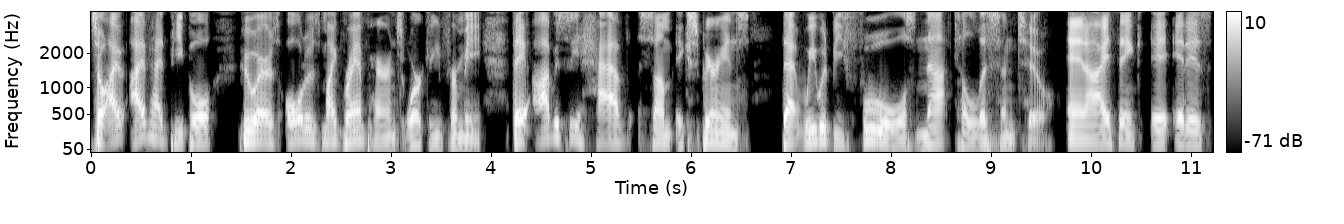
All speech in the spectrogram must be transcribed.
So I, I've had people who are as old as my grandparents working for me. They obviously have some experience that we would be fools not to listen to. And I think it, it is,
